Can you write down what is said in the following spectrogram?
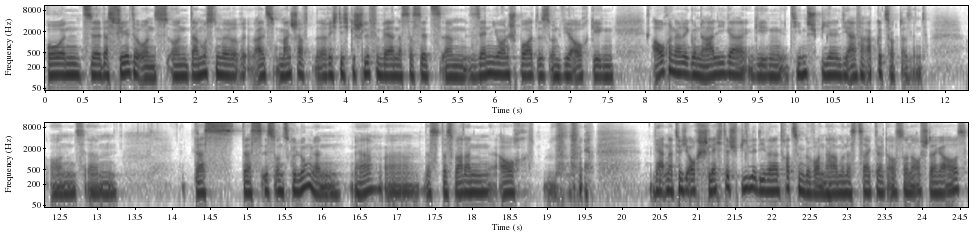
Und äh, das fehlte uns. Und da mussten wir als Mannschaft richtig geschliffen werden, dass das jetzt ähm, Seniorensport ist und wir auch gegen, auch in der Regionalliga, gegen Teams spielen, die einfach abgezockter sind. Und ähm, das, das ist uns gelungen dann. Ja, äh, das, das war dann auch. wir hatten natürlich auch schlechte Spiele, die wir dann trotzdem gewonnen haben und das zeigt halt auch so einen Aufsteiger aus.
